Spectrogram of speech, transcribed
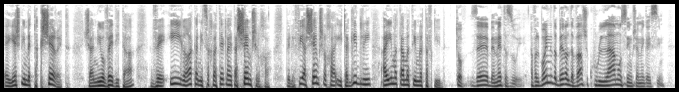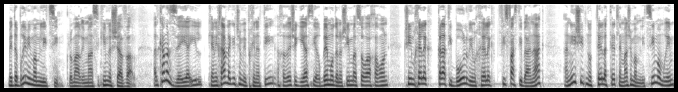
יש לי מתקשרת שאני עובד איתה, והיא, רק אני צריך לתת לה את השם שלך, ולפי השם שלך היא תגיד לי האם אתה מתאים לתפקיד. טוב, זה באמת הזוי, אבל בואי נדבר על דבר שכולם עושים כשהם מגייסים. מדברים עם ממליצים, כלומר עם מעסיקים לשעבר. עד כמה זה יעיל? כי אני חייב להגיד שמבחינתי, אחרי שגייסתי הרבה מאוד אנשים בעשור האחרון, כשעם חלק קלעתי בול ועם חלק פספסתי בענק, אני אישית נוטה לתת למה שממליצים אומרים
